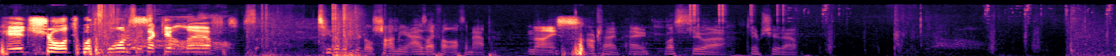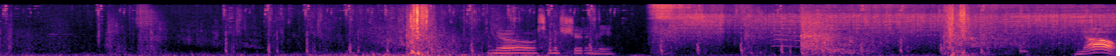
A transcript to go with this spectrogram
Headshot with one second left. T double Piddle shot me as I fell off the map. Nice. Okay, hey, let's do a team shootout. No, someone's shooting me. No!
